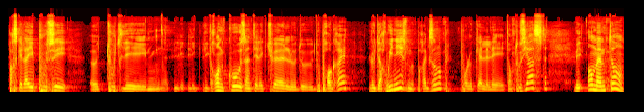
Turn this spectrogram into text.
parce qu'elle a épousé euh, toutes les, grandes causes intellectuelles de, de, progrès, le darwinisme par exemple, pour lequel elle est enthousiaste, mais en même temps,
